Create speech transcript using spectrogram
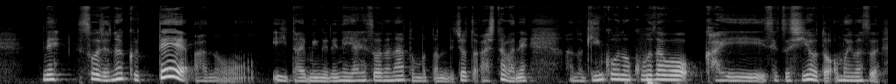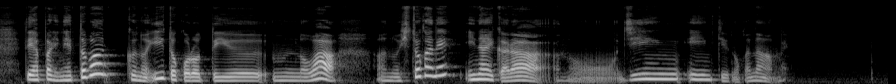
ね、そうじゃなくって、あの、いいタイミングでね、やれそうだなと思ったので、ちょっと明日はね、あの、銀行の口座を開設しようと思います。で、やっぱりネットバンクのいいところっていうのは、あの、人がね、いないから、あの、人員っていうのかな、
